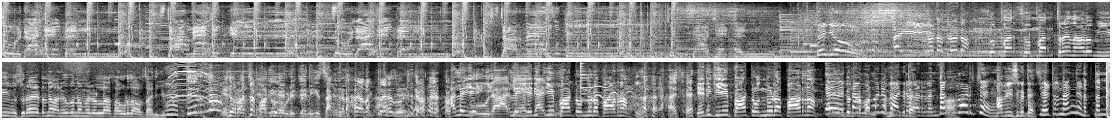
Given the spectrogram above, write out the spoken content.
സൂരാജേട്ടൻ സ്റ്റാർ മേജിക്കിൽ സൂരാജേട്ടൻ സ്റ്റാർ മേജിക്കിൽ സൂരാജേട്ടൻ സൂപ്പർ സൂപ്പർ. ഇത്രയും നാളും ഈ സുരേട്ടനും അനൂപും തമ്മിലുള്ള സൗഹൃദം അവസാനിക്കും. എനിക്ക്. അല്ല അല്ല എനിക്ക് ഈ പാട്ട് ഒന്നുകൂടെ പാടണം. എനിക്ക് ഈ പാട്ട് ഒന്നുകൂടെ പാടണം. ആ, മ്യൂസിക് ഇട്ടെ. ചേട്ടൻ അങ്ങനെ തന്നെ.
